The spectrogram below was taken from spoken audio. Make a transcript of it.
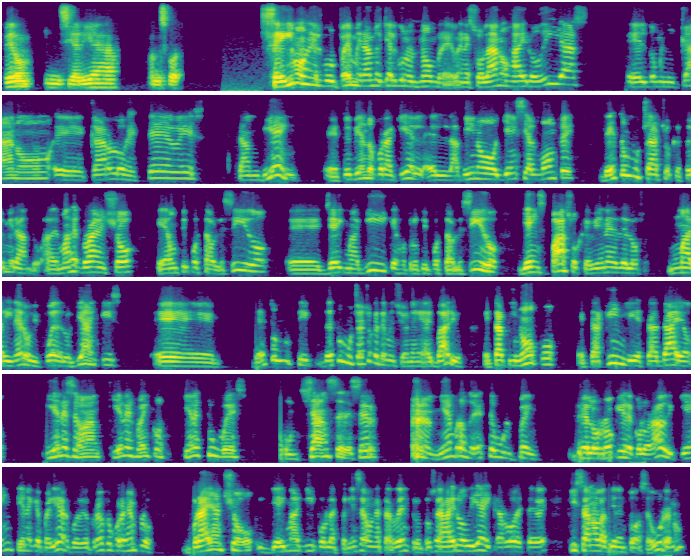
pero iniciaría con Scott. Seguimos en el bullpen mirando aquí algunos nombres. Venezolano Jairo Díaz, el dominicano eh, Carlos Esteves, también estoy viendo por aquí el, el latino Jensi Almonte. De estos muchachos que estoy mirando, además de Brian Shaw, que es un tipo establecido, eh, Jake McGee, que es otro tipo establecido, James Pasos, que viene de los marineros y fue de los Yankees. Eh, de, estos, de estos muchachos que te mencioné, hay varios. Está Tinoco, está Kinley, está Dial. ¿Quiénes se van? ¿Quiénes, ven ¿Quiénes tú ves con chance de ser miembros de este bullpen de los Rockies de Colorado y quién tiene que pelear? Porque yo creo que, por ejemplo, Brian Shaw y Jay McGee por la experiencia van a estar dentro. Entonces, Jairo Díaz y Carlos Esteves quizá no la tienen toda segura, ¿no?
